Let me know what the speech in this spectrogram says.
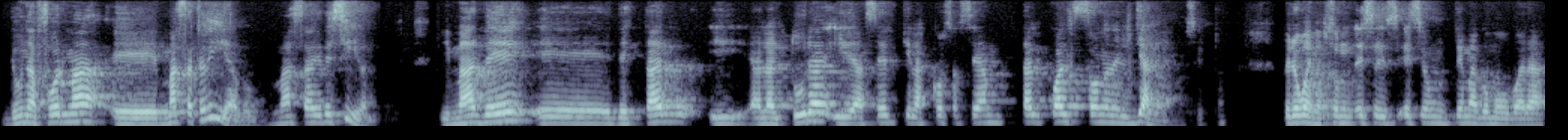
de una forma más atrevida, más agresiva y más de, de estar a la altura y de hacer que las cosas sean tal cual son en el llano. Pero bueno, son, ese, ese, es un tema como para,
